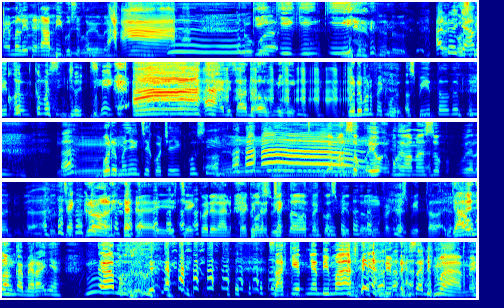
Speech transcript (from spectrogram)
Family terapi gue suka. Aduh, gua- Kinki kinki. Aduh, nyangkut ke mesin cuci. ah, di sodomi. Gue demen fake hospital tapi. Hah? Gue demennya yang ceko-ceko sih. Gak masuk, yuk gak masuk. Bela dunia. Cek girl ya. Iya, Ceko dengan Fake hospital, fake hospital. Hmm, fake hospital. Jauh bang kameranya. Enggak maksud gue. Sakitnya di mana yang diperiksa di mana?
